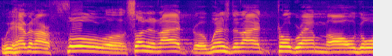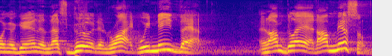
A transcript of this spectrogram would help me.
we're having our full uh, Sunday night, uh, Wednesday night program all going again, and that's good and right. We need that. And I'm glad. I miss them.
